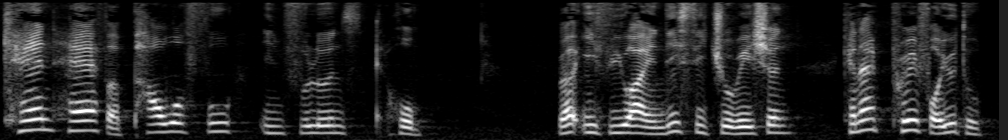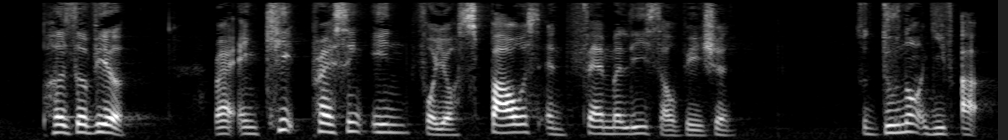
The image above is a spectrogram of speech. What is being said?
can have a powerful influence at home. Well, if you are in this situation, can I pray for you to persevere, right, and keep pressing in for your spouse and family salvation? So do not give up.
